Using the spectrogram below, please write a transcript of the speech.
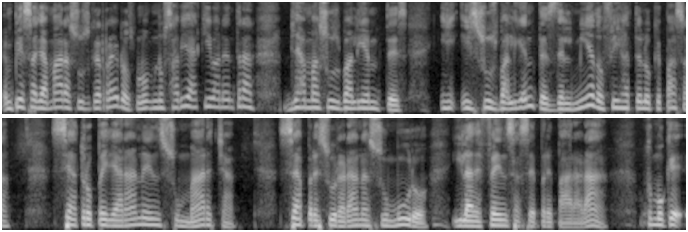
empieza a llamar a sus guerreros. No, sabía que iban a entrar. Llama a sus valientes y, y, sus valientes del miedo, fíjate lo que pasa. Se atropellarán en su marcha, se apresurarán a su muro y la defensa se preparará. Como que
